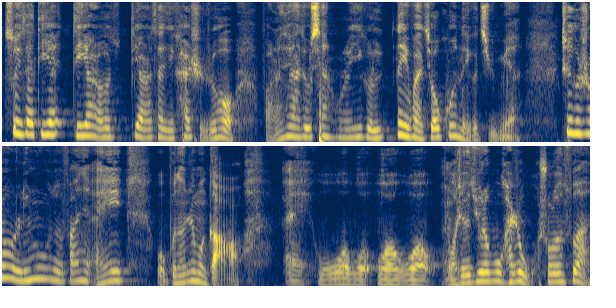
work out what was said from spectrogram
所以在第第二个第二赛季开始之后，瓦伦西亚就陷入了一个内外交困的一个局面。这个时候，林书就发现，哎，我不能这么搞，哎，我我我我我我这个俱乐部还是我说了算。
